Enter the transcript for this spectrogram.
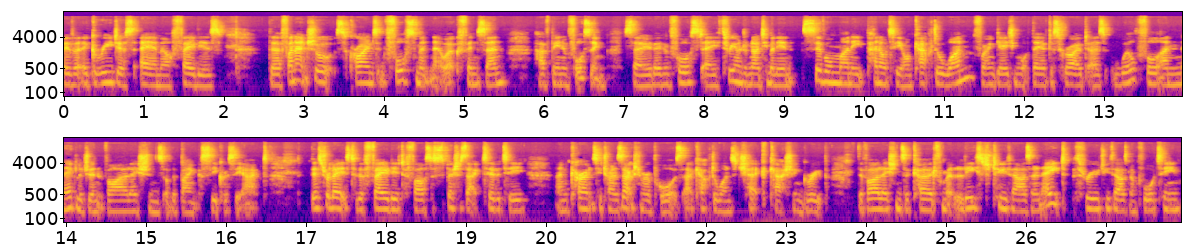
over egregious AML failures the Financial Crimes Enforcement Network, FinCEN, have been enforcing. So they've enforced a 390 million civil money penalty on Capital One for engaging what they have described as willful and negligent violations of the Bank Secrecy Act. This relates to the failure to file suspicious activity and currency transaction reports at Capital One's check cashing group. The violations occurred from at least 2008 through 2014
